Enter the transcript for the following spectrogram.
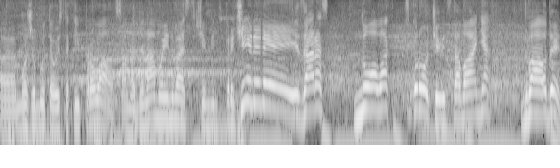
е, може бути ось такий провал саме Динамо Інвест. Чим він спричинений? І зараз Новак скорочує відставання. 2-1.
